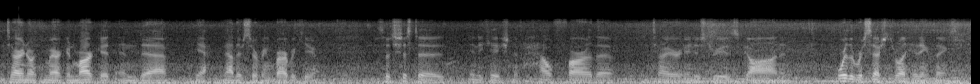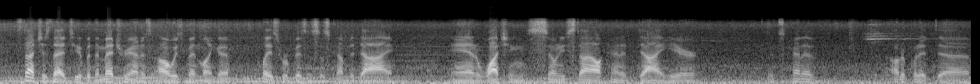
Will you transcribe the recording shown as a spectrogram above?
entire North American market, and uh, yeah, now they're serving barbecue. So it's just an indication of how far the entire industry has gone and where the recession's really hitting things. It's not just that too, but the Metreon has always been like a place where businesses come to die. And watching Sony style kind of die here, it's kind of, how to put it, uh,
